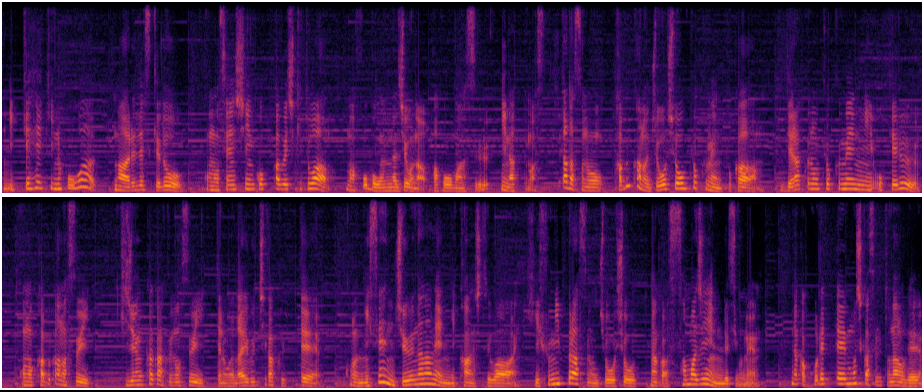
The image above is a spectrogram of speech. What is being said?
日経平均の方は、まあ、あれですけど、この先進国株式とは、まあ、ほぼ同じようなパフォーマンスになってます。ただ、その株価の上昇局面とか、下落の局面における、この株価の推移、基準価格の推移ってのがだいぶ違くって、この2017年に関しては、ひふみプラスの上昇、なんか凄まじいんですよね。なんかこれってもしかするとなので、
